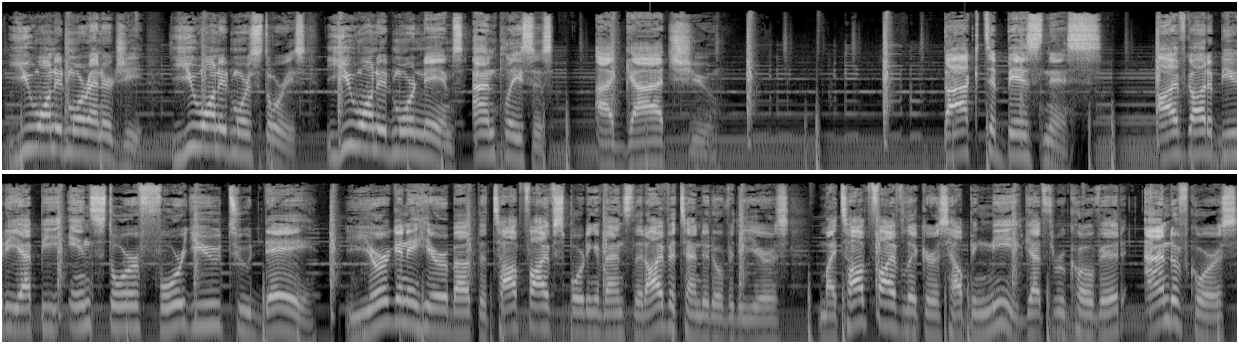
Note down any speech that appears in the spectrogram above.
You wanted more energy. You wanted more stories. You wanted more names and places. I got you. Back to business. I've got a beauty epi in store for you today. You're gonna hear about the top five sporting events that I've attended over the years, my top five liquors helping me get through COVID, and of course,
